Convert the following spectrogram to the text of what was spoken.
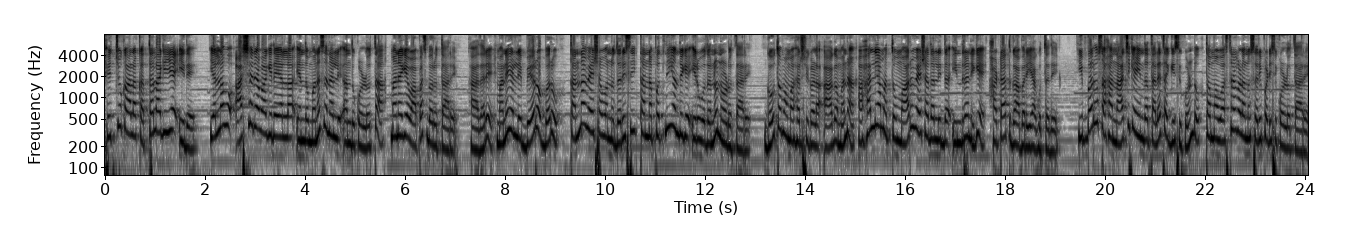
ಹೆಚ್ಚು ಕಾಲ ಕತ್ತಲಾಗಿಯೇ ಇದೆ. ಎಲ್ಲವೂ ಆಶ್ಚರ್ಯವಾಗಿದೆಯಲ್ಲ ಎಂದು ಮನಸ್ಸಿನಲ್ಲಿ ಅಂದುಕೊಳ್ಳುತ್ತಾ ಮನೆಗೆ ವಾಪಸ್ ಬರುತ್ತಾರೆ. ಆದರೆ ಮನೆಯಲ್ಲಿ ಬೇರೊಬ್ಬರು ತನ್ನ ವೇಷವನ್ನು ಧರಿಸಿ ತನ್ನ ಪತ್ನಿಯೊಂದಿಗೆ ಇರುವುದನ್ನು ನೋಡುತ್ತಾರೆ. ಗೌತಮ ಮಹರ್ಷಿಗಳ ಆಗಮನ ಅಹಲ್ಯ ಮತ್ತು ಮಾರುವೇಷದಲ್ಲಿದ್ದ ಇಂದ್ರನಿಗೆ ಹಠಾತ್ ಗಾಬರಿಯಾಗುತ್ತದೆ. ಇಬ್ಬರೂ ಸಹ ನಾಚಿಕೆಯಿಂದ ತಲೆ ತಗ್ಗಿಸಿಕೊಂಡು ತಮ್ಮ ವಸ್ತ್ರಗಳನ್ನು ಸರಿಪಡಿಸಿಕೊಳ್ಳುತ್ತಾರೆ.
